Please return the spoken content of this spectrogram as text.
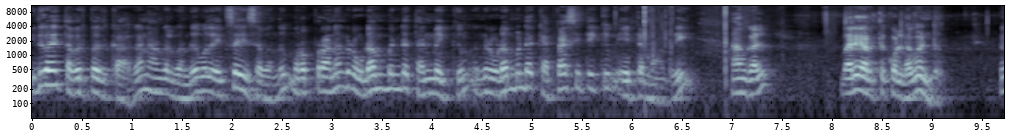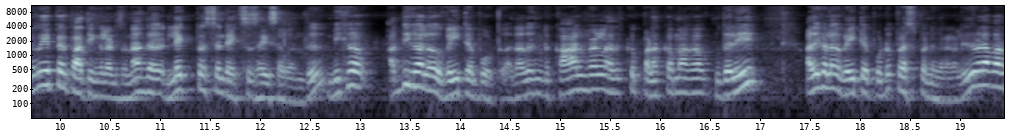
இதுகளை தவிர்ப்பதற்காக நாங்கள் வந்து ஒரு எக்ஸசைஸை வந்து முறப்புறான எங்களோட உடம்பின் தன்மைக்கும் எங்களோட உடம்பின் கெப்பாசிட்டிக்கும் ஏற்ற மாதிரி நாங்கள் வரையறுத்து கொள்ள வேண்டும். நிறைய பேர் பார்த்தீங்களான்னு சொன்னால் அந்த லெக் ப்ரெசன்ட் எக்ஸசைஸை வந்து மிக அதிக அளவு வெயிட்டை போட்டு அதாவது எங்களோட கால்கள் அதற்கு பழக்கமாக முதலே அதிகளவு வெயிட்டை போட்டு ப்ரெஸ் பண்ணுகிறார்கள். இதில் வர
